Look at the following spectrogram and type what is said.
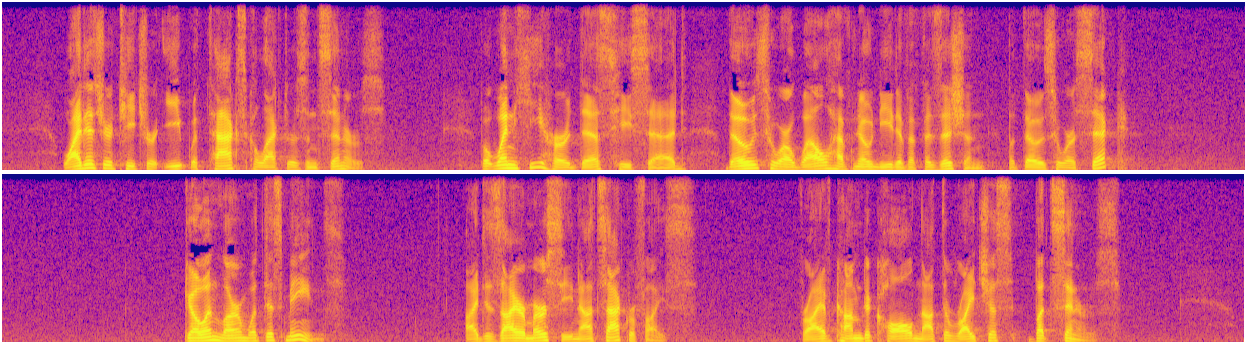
Why does your teacher eat with tax collectors and sinners? But when he heard this, he said, Those who are well have no need of a physician, but those who are sick, go and learn what this means. I desire mercy, not sacrifice. For I have come to call not the righteous, but sinners.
